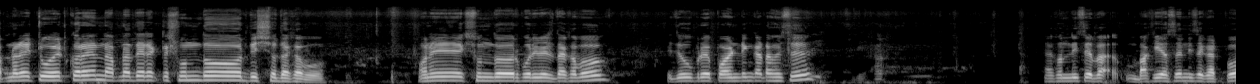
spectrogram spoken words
আপনারা একটু ওয়েট করেন আপনাদের একটা সুন্দর দৃশ্য দেখাবো। অনেক সুন্দর পরিবেশ দেখাবো। এই যে উপরে পয়েন্টিং কাটা হয়েছে। এখন নিচে বাকি আছে, নিচে কাটবো।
